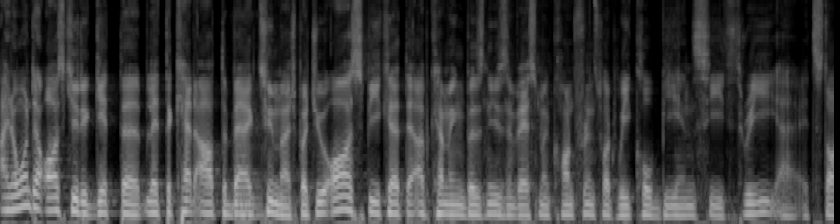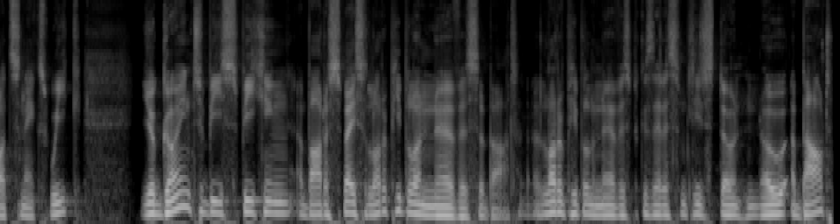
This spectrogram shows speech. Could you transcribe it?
I don't want to ask you to get the let the cat out the bag too much, but you are a speaker at the upcoming Business Investment Conference, what we call BNC three. Uh, it starts next week. You're going to be speaking about a space a lot of people are nervous about. A lot of people are nervous because they just simply just don't know about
